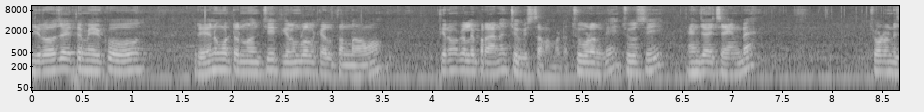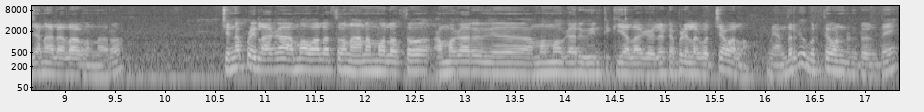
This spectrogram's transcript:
ఈరోజు అయితే మీకు రేణుగుంట నుంచి తిరుమలకి వెళ్తున్నాము. తిరుమలకి ప్రయాణం చూపిస్తాను అనమాట చూడండి చూసి ఎంజాయ్ చేయండి. చూడండి జనాలు ఎలా ఉన్నారో. చిన్నప్పుడు ఇలాగా అమ్మ వాళ్ళతో నానమ్మ వాళ్ళతో అమ్మగారు అమ్మమ్మ గారి ఇంటికి అలాగ వెళ్ళేటప్పుడు ఇలాగ వచ్చేవాళ్ళం. మీ అందరికీ గుర్తే ఉంటుంటుంది.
